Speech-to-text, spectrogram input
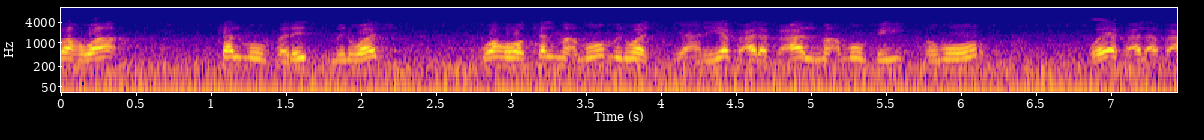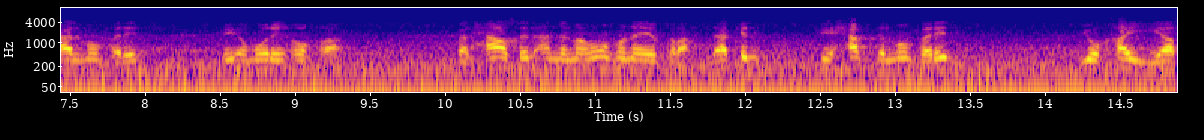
فهو كالمنفرد من وجه وهو كالمأموم من وجه. يعني يفعل أفعال المأموم في أمور ويفعل أفعال المنفرد في أمور أخرى. فالحاصل أن المأموم هنا يكره لكن في حق المنفرد يخير.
